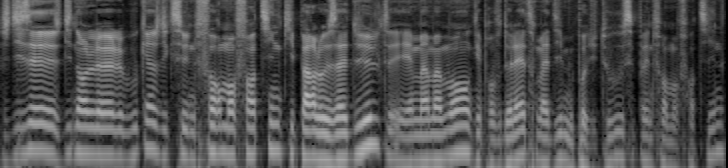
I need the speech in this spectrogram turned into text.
je disais, je dis dans le, bouquin, je dis que c'est une forme enfantine qui parle aux adultes. Et ma maman, qui est prof de lettres, m'a dit, mais pas du tout, c'est pas une forme enfantine.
